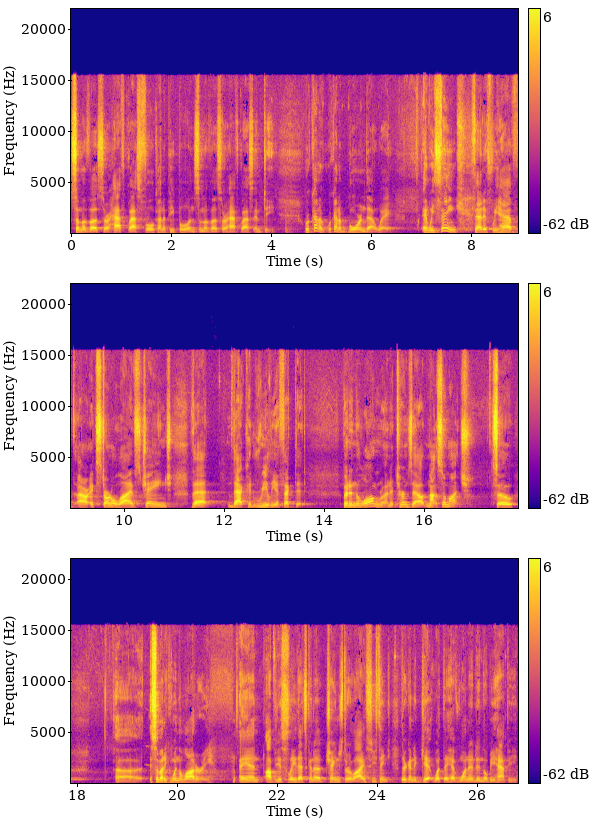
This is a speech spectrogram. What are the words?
some of us are half glass full kind of people and some of us are half glass empty. We're kind of, we're kind of born that way. And we think that if we have our external lives change, that that could really affect it. But in the long run, it turns out not so much. So uh, somebody can win the lottery, and obviously that's going to change their lives. You think they're going to get what they have wanted and they'll be happy.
